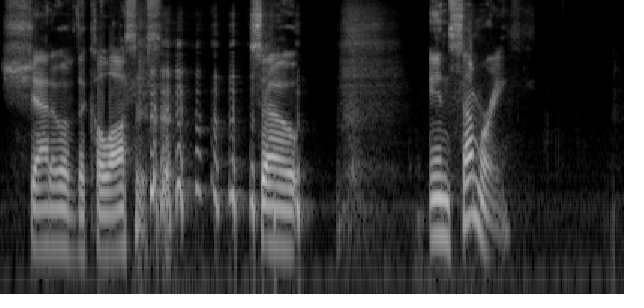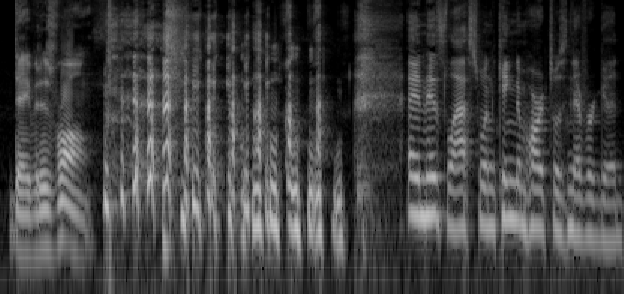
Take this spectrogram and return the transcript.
Shadow of the Colossus. so, in summary, David is wrong. And his last one, Kingdom Hearts, was never good.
